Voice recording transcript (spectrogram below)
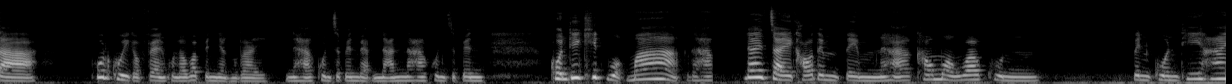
จะพูดคุยกับแฟนคุณแล้วว่าเป็นอย่างไรนะคะคุณจะเป็นแบบนั้นนะคะคุณจะเป็นคนที่คิดบวกมากนะคะได้ใจเขาเต็มๆนะคะเขามองว่าคุณเป็นคนที่ให้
